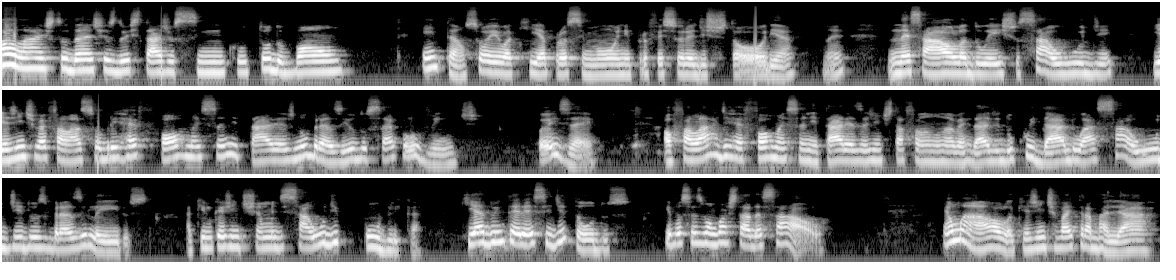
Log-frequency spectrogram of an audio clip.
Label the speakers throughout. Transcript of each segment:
Speaker 1: Olá, estudantes do estágio 5, tudo bom? Então, sou eu aqui, a Procimone, professora de História, né? nessa aula do eixo saúde, e a gente vai falar sobre reformas sanitárias no Brasil do século XX. Pois é, ao falar de reformas sanitárias, a gente está falando, na verdade, do cuidado à saúde dos brasileiros, aquilo que a gente chama de saúde pública, que é do interesse de todos e vocês vão gostar dessa aula. É uma aula que a gente vai trabalhar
